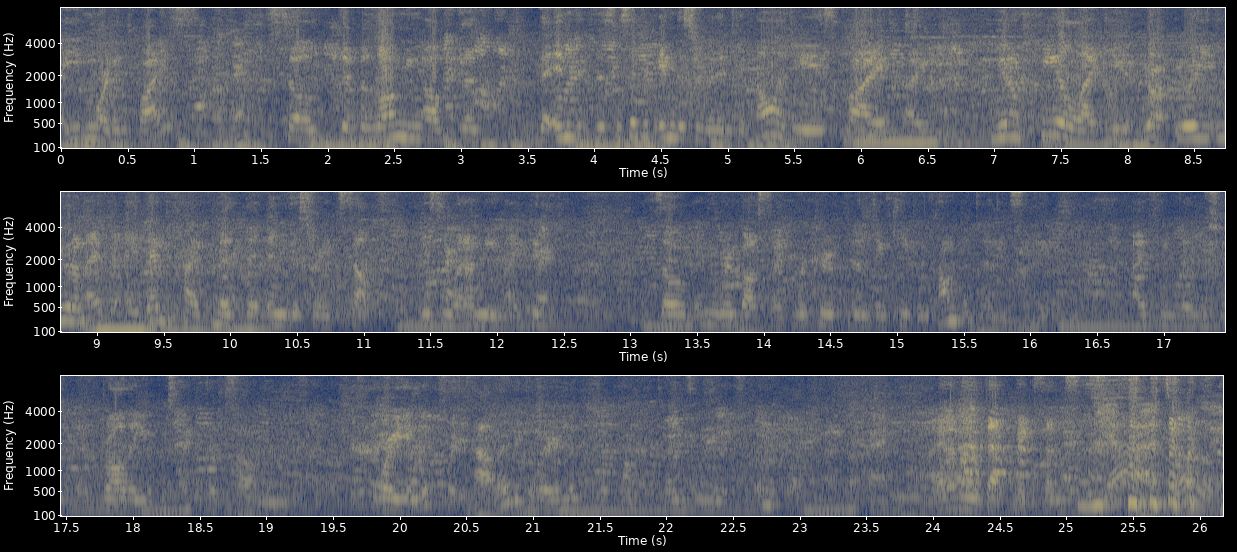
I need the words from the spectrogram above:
even more than twice. Okay. So the belonging of the the, in, the specific industry within technology is quite like you don't feel like you you're, you're, you don't identify with the industry itself. You see what I mean? Like so in regards to like recruitment and keeping competence, like I think that you should like, broaden your perspectives on where you look for talent, where you look for competence, and where you look for people. Okay. I don't know if that makes sense. Yeah, totally.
